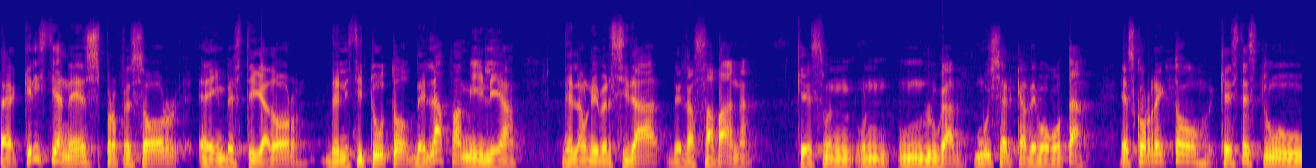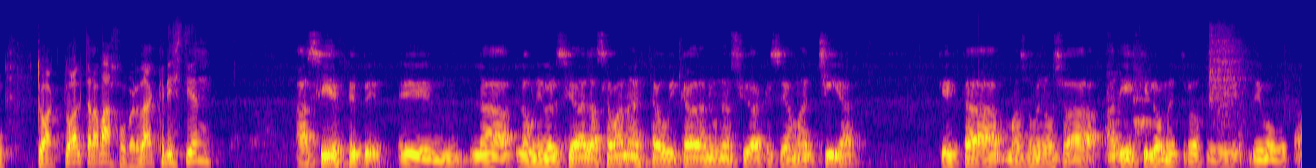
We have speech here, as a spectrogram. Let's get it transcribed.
Eh, Cristian es profesor e investigador del Instituto de la Familia de la Universidad de La Sabana, que es un, lugar muy cerca de Bogotá. ¿Es correcto que este es tu, actual trabajo, verdad, Cristian? Así es, Pepe. Eh, la, Universidad de La Sabana está ubicada en una ciudad que se llama Chía, que está más o menos a, 10 kilómetros de, Bogotá.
